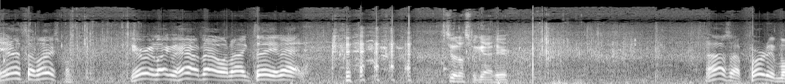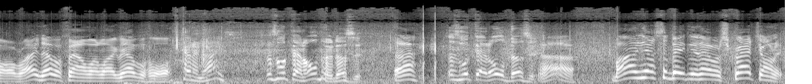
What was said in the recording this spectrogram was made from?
Yeah, that's a nice one. You're like to have that one, I can tell you that. See what else we got here. That's a pretty marble. I never found one like that before. Kind of nice. Doesn't look that old though, does it? Huh? Doesn't look that old, does it? Ah, mine yesterday didn't have a scratch on it.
